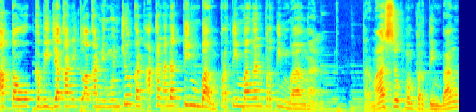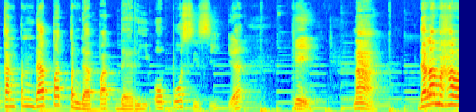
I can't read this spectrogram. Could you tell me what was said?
atau kebijakan itu akan dimunculkan akan ada timbang, pertimbangan-pertimbangan termasuk mempertimbangkan pendapat-pendapat dari oposisi ya. Oke. Nah, dalam hal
